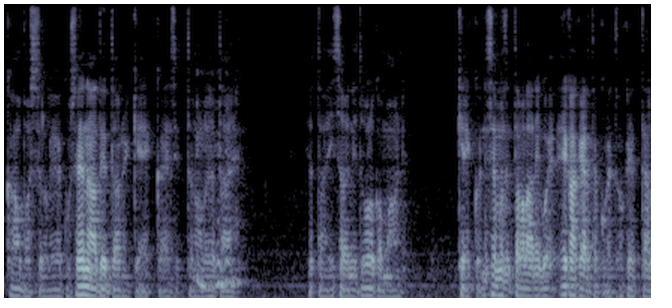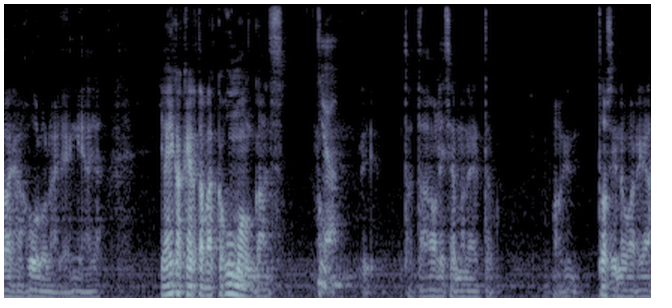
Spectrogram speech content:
Kaupossilla oli joku senaatintorikeikka ja sitten on ollut jotain, jotain isoja niitä ulkomaan keikkoja. Niin semmoiset tavallaan niin kuin eka kerta, kun että okei, täällä on ihan hulluna jengiä. Ja, ja eka kerta vaikka Umon kanssa Joo. tota, oli semmoinen, että olin tosi nuori ja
